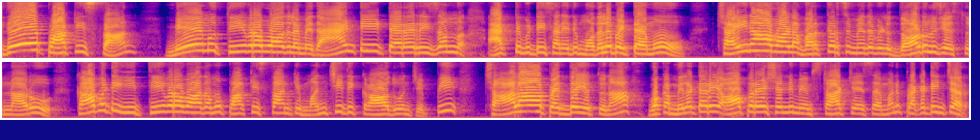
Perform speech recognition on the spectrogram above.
ఇదే పాకిస్తాన్ మేము తీవ్రవాదుల మీద యాంటీ టెర్రరిజం యాక్టివిటీస్ అనేది మొదలుపెట్టాము. చైనా వాళ్ళ వర్కర్స్ మీద వీళ్ళు దాడులు చేస్తున్నారు. కాబట్టి ఈ తీవ్రవాదము పాకిస్తాన్కి మంచిది కాదు అని చెప్పి చాలా పెద్ద ఎత్తున ఒక మిలిటరీ ఆపరేషన్ని మేము స్టార్ట్ చేశామని ప్రకటించారు.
